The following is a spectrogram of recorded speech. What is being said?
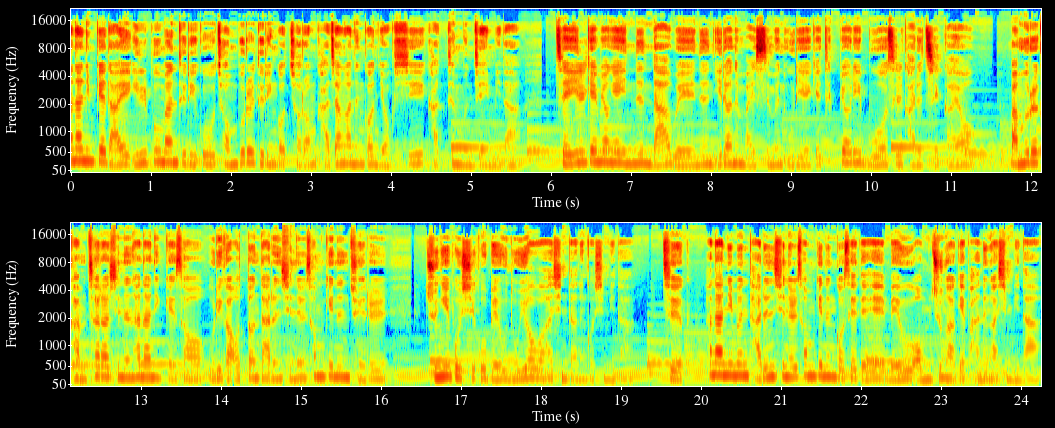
하나님께 나의 일부만 드리고 전부를 드린 것처럼 가장하는 건 역시 같은 문제입니다. 제1계명에 있는 나 외에는 이라는 말씀은 우리에게 특별히 무엇을 가르칠까요? 만물을 감찰하시는 하나님께서 우리가 어떤 다른 신을 섬기는 죄를 중히 보시고 매우 노여워하신다는 것입니다. 즉, 하나님은 다른 신을 섬기는 것에 대해 매우 엄중하게 반응하십니다.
